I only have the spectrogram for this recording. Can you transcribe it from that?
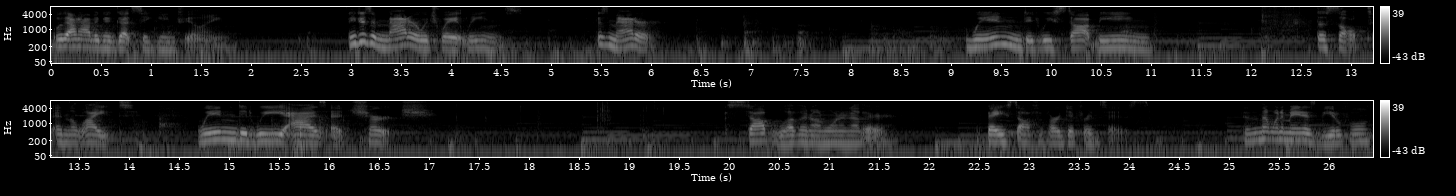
without having a gut sinking feeling. It doesn't matter which way it leans. It doesn't matter. When did we stop being the salt and the light? When did we as a church stop loving on one another based off of our differences? Isn't that what it made us beautiful?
